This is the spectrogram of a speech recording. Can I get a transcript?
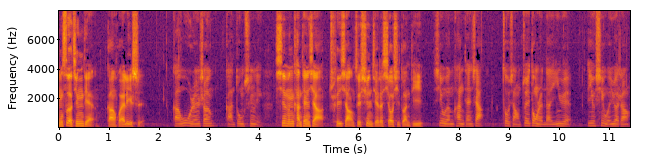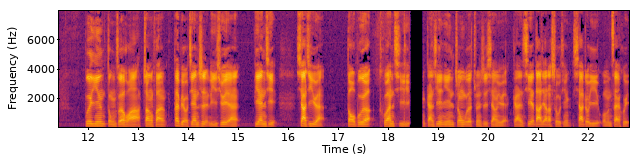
红色经典，感怀历史，感悟人生，感动心灵。新闻看天下，吹响最迅捷的消息短笛。新闻看天下，奏响最动人的音乐，音新闻乐章。播音：董泽华、张帆，代表监制：李学言，编辑：夏继远，导播：涂安琪。感谢您中午的准时相约，感谢大家的收听，下周一我们再会。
